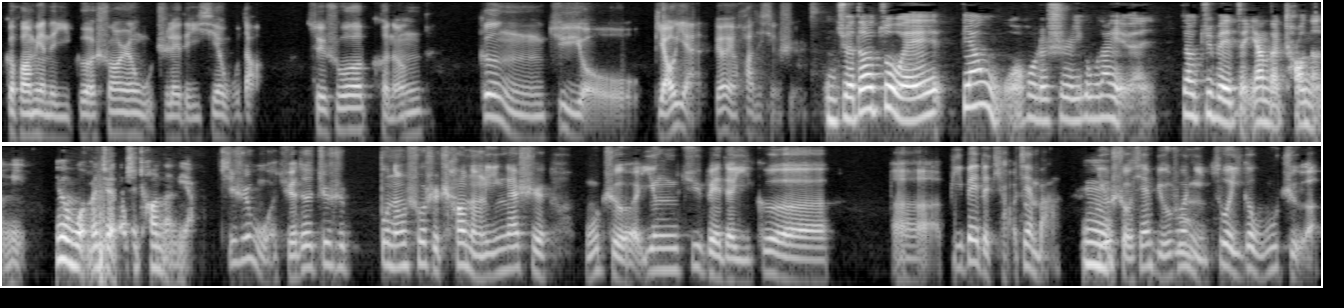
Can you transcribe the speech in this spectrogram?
各方面的一个双人舞之类的一些舞蹈，所以说可能更具有表演表演化的形式。你觉得作为编舞或者是一个舞蹈演员，要具备怎样的超能力？因为我们觉得是超能力啊。其实我觉得就是不能说是超能力，应该是舞者应具备的一个呃必备的条件吧。因为嗯。首先，比如说嗯。你做一个舞者，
